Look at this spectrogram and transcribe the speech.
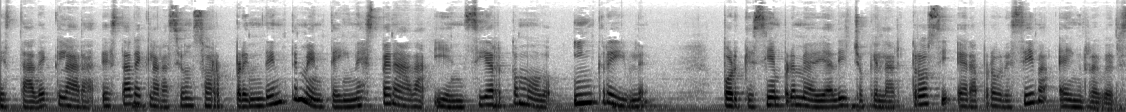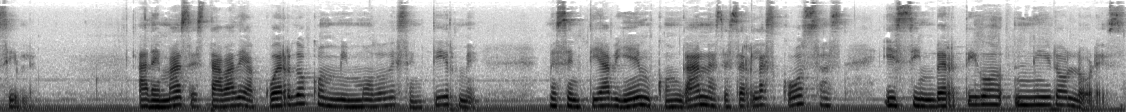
Esta, declara, esta declaración sorprendentemente inesperada y en cierto modo increíble, porque siempre me había dicho que la artrosis era progresiva e irreversible. Además estaba de acuerdo con mi modo de sentirme. Me sentía bien, con ganas de hacer las cosas y sin vértigo ni dolores.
